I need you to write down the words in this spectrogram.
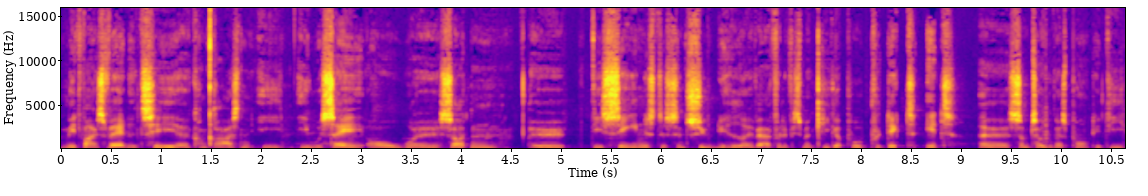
midtvejsvalget til øh, kongressen i, i USA, og øh, sådan øh, de seneste sandsynligheder, i hvert fald hvis man kigger på Predict It, øh, som tager udgangspunkt i de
